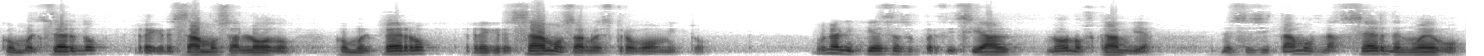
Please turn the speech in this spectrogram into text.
Como el cerdo, regresamos al lodo. Como el perro, regresamos a nuestro vómito. Una limpieza superficial no nos cambia, necesitamos nacer de nuevo,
